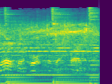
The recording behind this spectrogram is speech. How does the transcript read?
Wow, my heart's so much faster.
